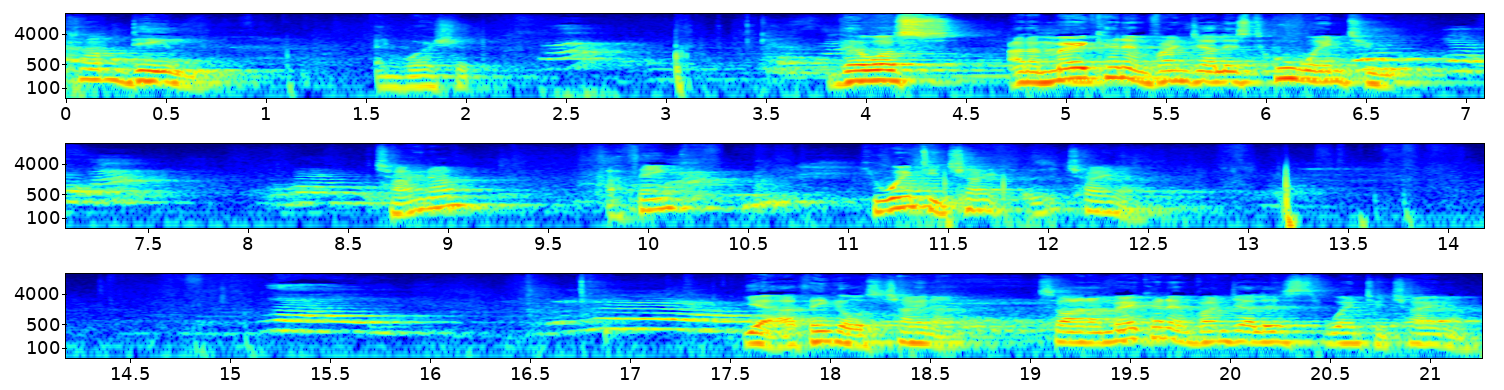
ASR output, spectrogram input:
come daily and worship. There was an American evangelist who went to China, I think. He went to China. Is it China? Yeah, I think it was China. So an American evangelist went to China.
